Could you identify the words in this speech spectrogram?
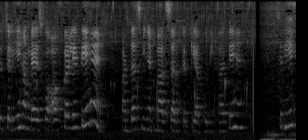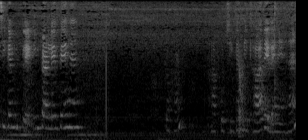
तो चलिए हम गैस को ऑफ़ कर लेते हैं और 10 मिनट बाद सर्व करके आपको दिखाते हैं। चलिए चिकन की प्लेटिंग कर लेते हैं। तो हम आपको चिकन दिखा दे रहे हैं।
